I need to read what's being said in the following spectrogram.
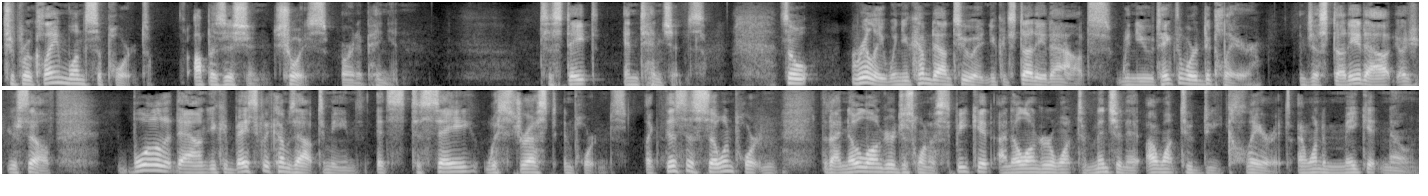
to proclaim one's support, opposition, choice, or an opinion, to state intentions. So, really, when you come down to it, you can study it out. When you take the word declare and just study it out yourself, boil it down, you could basically comes out to mean it's to say with stressed importance. Like this is so important that I no longer just want to speak it. I no longer want to mention it. I want to declare it. I want to make it known.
